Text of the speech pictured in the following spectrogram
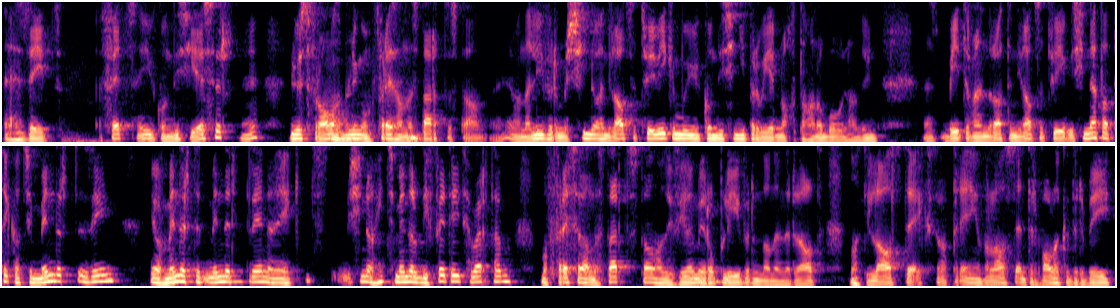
je bent fit, hè, je conditie is er. Hè. Nu is het vooral nog de bedoeling om fris aan de start te staan. Hè. Want dan liever misschien nog in die laatste twee weken moet je je conditie niet proberen nog te gaan opbouwen, gaan doen. Het is beter van inderdaad in die laatste twee misschien net dat tikkeltje minder te zijn, of minder te, minder trainen en iets, misschien nog iets minder op die fitheid gewerkt hebben, maar frisser aan de start te staan, gaat je veel meer opleveren dan inderdaad nog die laatste extra training, van laatste intervallen erbij.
